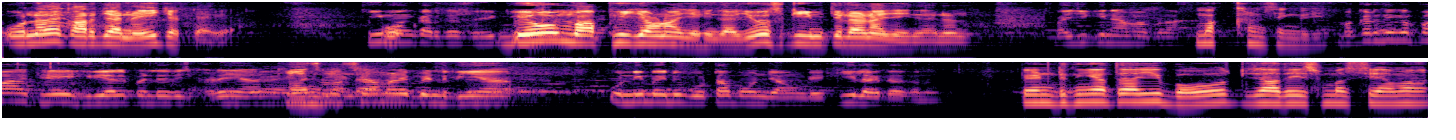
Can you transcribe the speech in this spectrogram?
ਉਹਨਾਂ ਦਾ ਕਰਜ਼ਾ ਨਹੀਂ ਚੱਕਿਆ ਗਿਆ। ਕੀ ਮੰਗ ਕਰਦੇ ਤੁਸੀਂ? ਵੀ ਉਹ ਮਾਫੀ ਜਾਣਾ ਚਾਹੀਦਾ ਜੀ ਉਹ ਸਕੀਮ ਚ ਲੈਣਾ ਚਾਹੀਦਾ ਇਹਨਾਂ ਨੂੰ। ਬਾਈ ਜੀ ਕੀ ਨਾਮ ਆਪਣਾ? ਮੱਖਣ ਸਿੰਘ ਜੀ। ਮਕਰ ਸਿੰਘ ਆਪਾਂ ਇੱਥੇ ਹੀਰੇ ਵਾਲੇ ਪਿੰਡ ਦੇ ਵਿੱਚ ਖੜੇ ਆ ਕੀ ਸਮੱਸਿਆਵਾਂ ਨੇ ਪਿੰਡ ਦੀਆਂ? 19 ਮਈ ਨੂੰ ਵੋਟਾਂ ਪਾਉਣ ਜਾਓਗੇ ਕੀ ਲੱਗਦਾ ਤੁਹਾਨੂੰ? ਪਿੰਡ ਦੀਆਂ ਤਾਂ ਜੀ ਬਹੁਤ ਜ਼ਿਆਦਾ ਸਮੱਸਿਆਵਾਂ।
